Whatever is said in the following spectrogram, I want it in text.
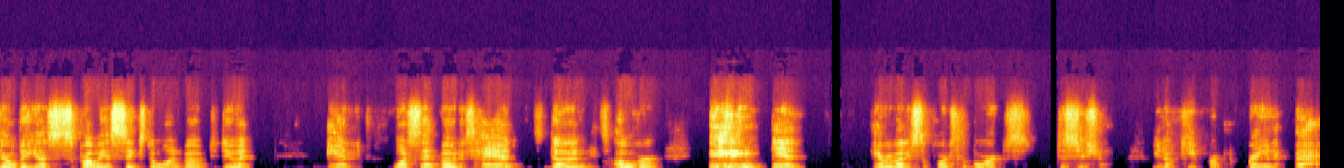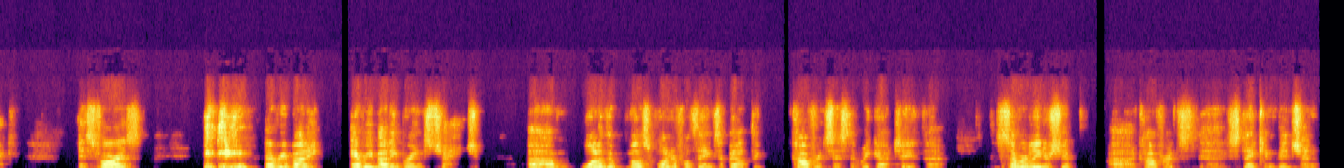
there will be a, probably a six to one vote to do it. And once that vote is had, it's done, it's over, and everybody supports the board's decision. You don't keep bringing it back. As far as everybody, everybody brings change. Um, one of the most wonderful things about the conferences that we go to, the Summer Leadership uh, Conference, the State Convention,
